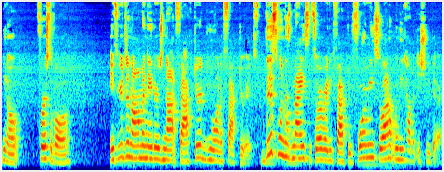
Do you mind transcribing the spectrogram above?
you know, first of all, if your denominator is not factored, you want to factor it. This one is nice, it's already factored for me, so I don't really have an issue there.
